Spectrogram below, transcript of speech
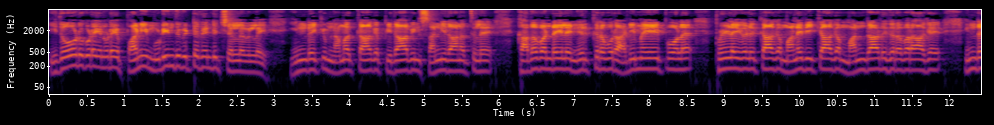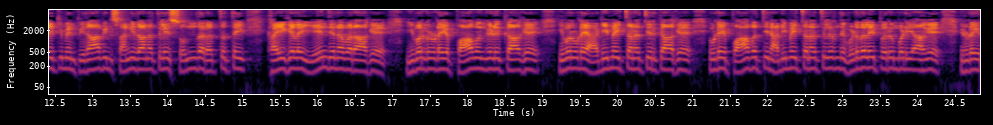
இதோடு கூட என்னுடைய பணி முடிந்து விட்டது என்று செல்லவில்லை. இன்றைக்கும் நமக்காக பிதாவின் சன்னிதானத்தில் கதவண்டையில் நிற்கிற ஒரு அடிமையைப் போல பிள்ளைகளுக்காக மனைவிக்காக மன்றாடுகிறவராக இன்றைக்கும் என் பிதாவின் சன்னிதானத்திலே சொந்த இரத்தத்தை கைகளை ஏந்தினவராக இவர்களுடைய பாவங்களுக்காக இவருடைய அடிமைத்தனத்திற்காக இவருடைய பாவத்தின் அடிமைத்தனத்திலிருந்து விடுதலை பெறும்படியாக என்னுடைய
